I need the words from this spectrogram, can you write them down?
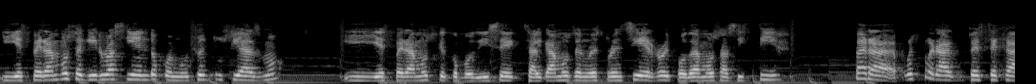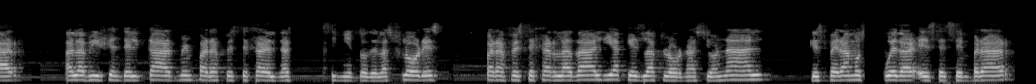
y esperamos seguirlo haciendo con mucho entusiasmo y esperamos que, como dice, salgamos de nuestro encierro y podamos asistir para, pues, para festejar a la Virgen del Carmen para festejar el nacimiento de las flores, para festejar la dalia, que es la flor nacional, que esperamos pueda este, sembrar.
